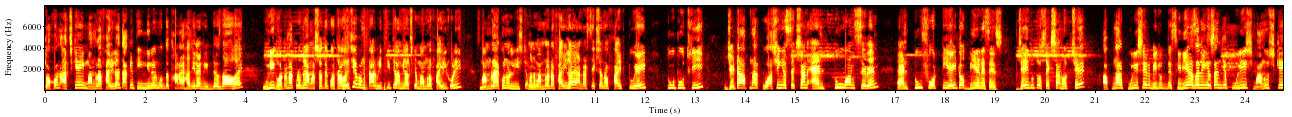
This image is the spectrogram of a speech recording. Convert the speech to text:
তখন আজকে এই মামলা ফাইল হয়, তাকে তিন দিনের মধ্যে থানায় হাজিরার নির্দেশ দেওয়া হয়। উনি ঘটনাক্রমে আমার সাথে কথা হয়েছে এবং তার ভিত্তিতে আমি আজকে মামলা ফাইল করি। মামলা এখনও লিস্ট মানে মামলাটা ফাইল হয় under section of five two eight two two three যেটা আপনার কোয়াশিংয়ের section and two one seven and two forty eight of BNSS যেই দুটো সেকশন হচ্ছে আপনার পুলিশের বিরুদ্ধে সিরিয়াস অ্যালিগেশন যে পুলিশ মানুষকে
